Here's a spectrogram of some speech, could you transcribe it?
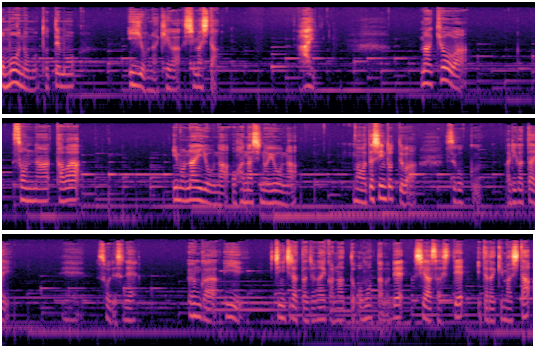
思うのもとってもいいような気がしました。はいまあ今日はそんなたわいもないようなお話のような、まあ、私にとってはすごくありがたい、そうですね運がいい一日だったんじゃないかなと思ったのでシェアさせていただきました。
